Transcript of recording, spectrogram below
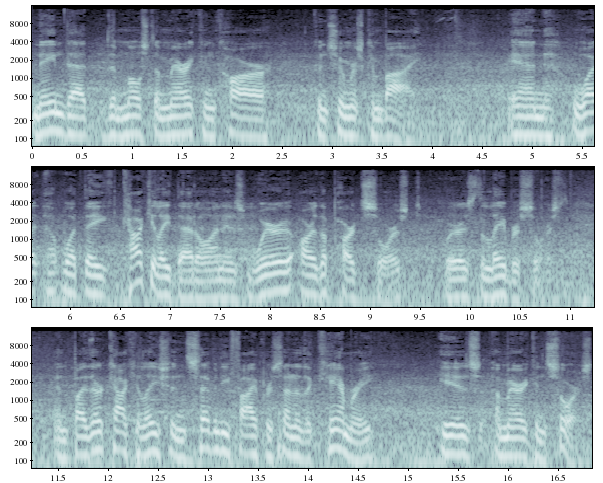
named that the most American car consumers can buy. And what, what they calculate that on is where are the parts sourced, where is the labor sourced. And by their calculation, 75% of the Camry is American sourced.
